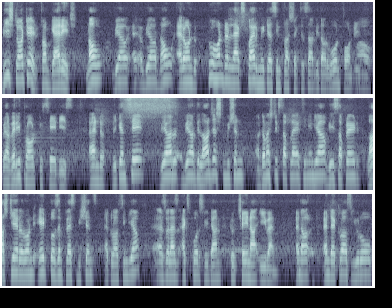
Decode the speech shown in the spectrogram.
we started from garage. Now we are uh, we are now around 200 lakh square meters infrastructure sir with our own foundry. Wow. we are very proud to say this. And we can say we are we are the largest mission uh, domestic suppliers in india. We supplied last year around 8000 plus missions across india as well as exports we done to china even and and across europe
